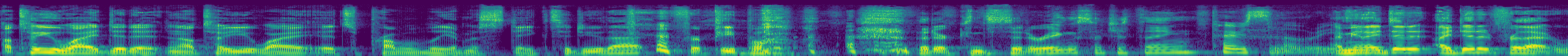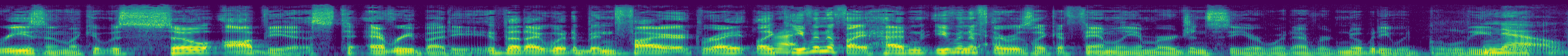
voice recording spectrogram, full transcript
I'll tell you why I did it, and I'll tell you why it's probably a mistake to do that for people that are considering such a thing. Personal reason. I mean, I did it. I did it for that reason. Like it was so obvious to everybody that I would have been fired, right? Like Right. even if I hadn't, even if there was like a family emergency or whatever, nobody would believe No,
